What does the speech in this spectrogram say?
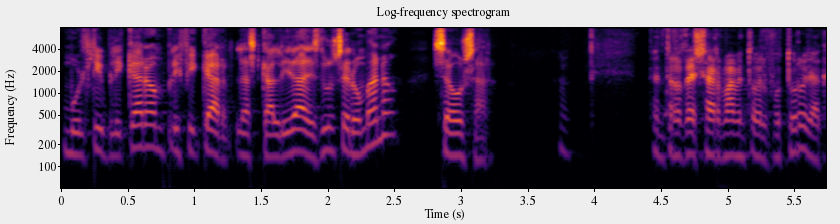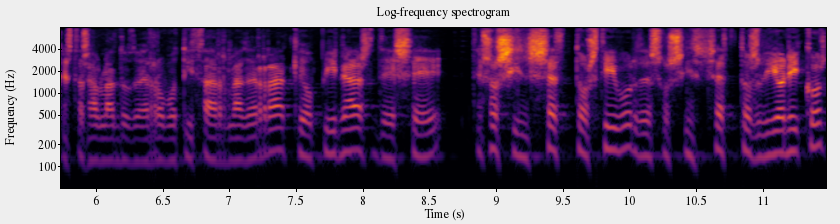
multiplicar o amplificar las calidades de un ser humano, se va a usar. Dentro de ese armamento del futuro, ya que estás hablando de robotizar la guerra, ¿qué opinas de, ese, de esos insectos cibos, de esos insectos biónicos,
